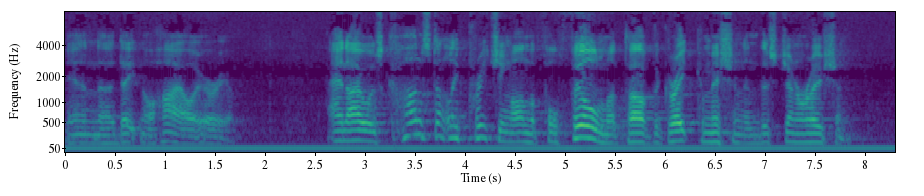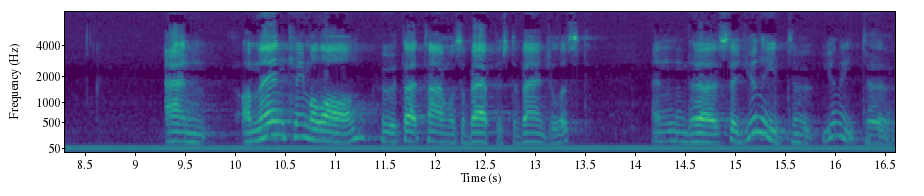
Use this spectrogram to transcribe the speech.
in uh, Dayton, Ohio area. And I was constantly preaching on the fulfillment of the Great Commission in this generation. And a man came along who at that time was a Baptist evangelist and uh, said, "You need to you need to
